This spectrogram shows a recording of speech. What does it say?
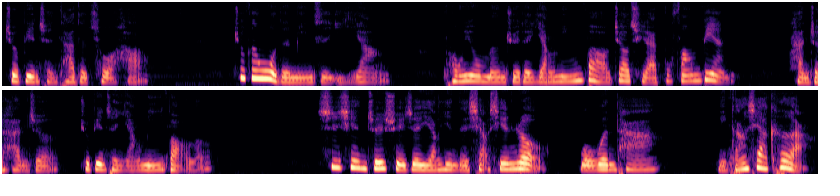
就变成他的绰号。就跟我的名字一样，朋友们觉得杨明宝叫起来不方便，喊着喊着就变成杨米宝了。视线追随着养眼的小鲜肉，我问他：“你刚下课啊？”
